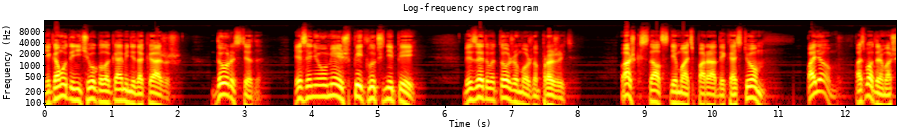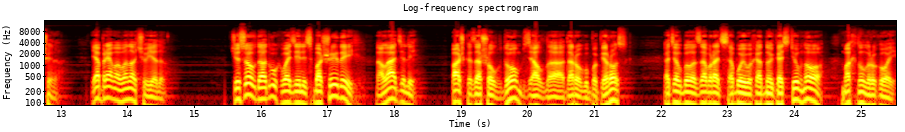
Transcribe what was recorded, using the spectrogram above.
Никому ты ничего кулаками не докажешь. Дурость это. Если не умеешь пить, лучше не пей. Без этого тоже можно прожить. Пашка стал снимать парадный костюм. Пойдем, посмотрим машину. Я прямо в ночь уеду. Часов до двух возились с машиной, наладили. Пашка зашел в дом, взял на дорогу папирос. Хотел было забрать с собой выходной костюм, но махнул рукой.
